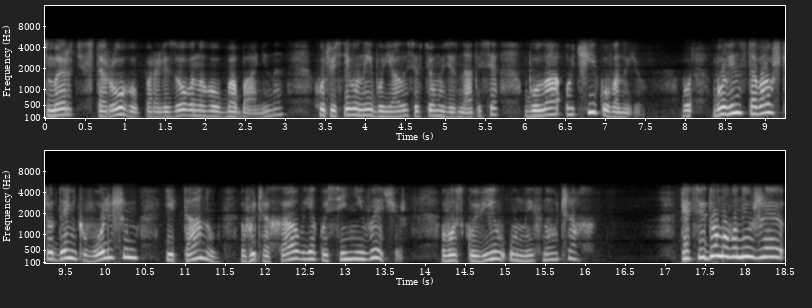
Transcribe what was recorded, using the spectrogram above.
Смерть старого паралізованого Бабаніна, хоч усі вони й боялися в цьому зізнатися, була очікуваною, бо він ставав щодень кволішим і танув, вичахав, як осінній вечір, восковів у них на очах. Підсвідомо вони вже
